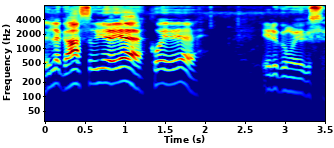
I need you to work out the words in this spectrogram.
এগুলা গাছ উইয়ে এ কয় এ? এরকম হয়ে গেছে।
